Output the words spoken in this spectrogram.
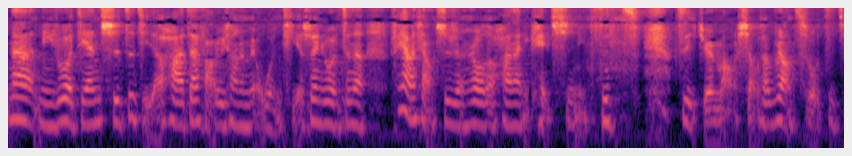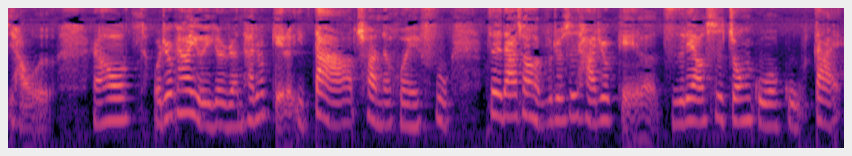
那你如果今天吃自己的话，在法律上就没有问题。所以，如果你真的非常想吃人肉的话，那你可以吃你自己，自己觉得蛮好笑，我才不想吃我自己，好饿。然后我就看到有一个人，他就给了一大串的回复，这一大串回复就是他就给了资料，是中国古代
